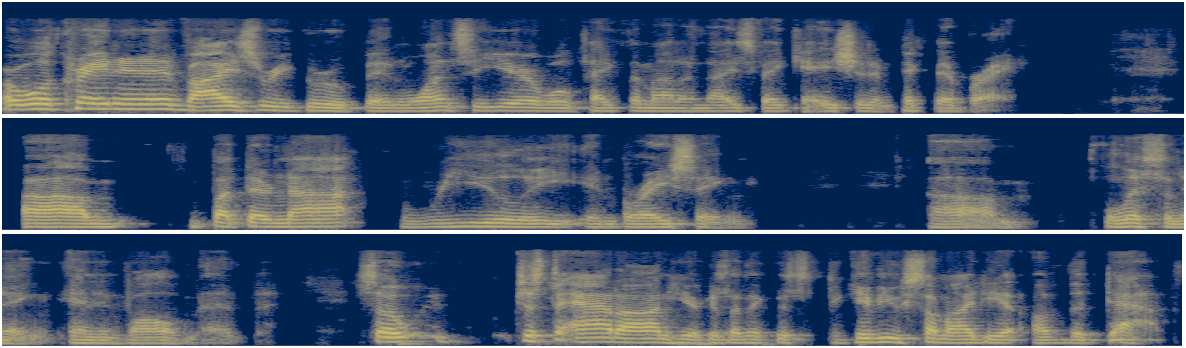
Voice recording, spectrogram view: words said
Or we'll create an advisory group and once a year we'll take them on a nice vacation and pick their brain. Um, but they're not really embracing um, listening and involvement. So just to add on here, because I think this to give you some idea of the depth.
